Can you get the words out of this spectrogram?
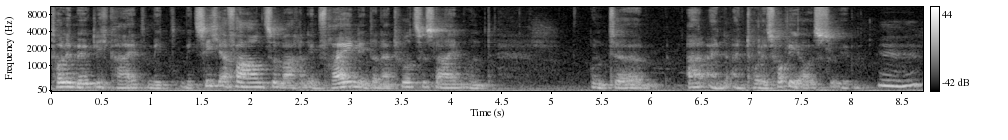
tolle Möglichkeit, mit, mit sich Erfahrung zu machen, im Freien, in der Natur zu sein und, und äh, ein, ein tolles Hobby auszuüben. Mhm.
